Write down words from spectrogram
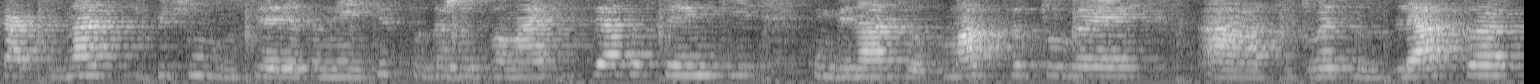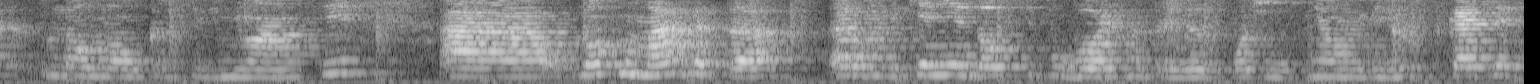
както знаете, типично за серията Naked, съдържа 12 цвята сенки, комбинация от мат цветове, а, цветове с блясък, много, много красиви нюанси. А, относно марката, Decay ние доста си поговорихме преди да започнем да снимаме видеото, така че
